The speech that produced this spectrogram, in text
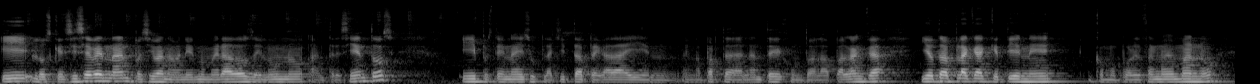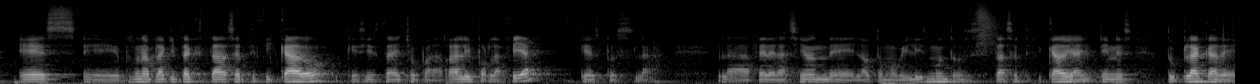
Y los que sí se vendan, pues iban a venir numerados del 1 al 300 y pues tiene ahí su plaquita pegada ahí en, en, la parte de adelante junto a la palanca. Y otra placa que tiene como por el freno de mano es eh, pues una plaquita que está certificado que sí está hecho para rally por la FIA que es pues la, la Federación del Automovilismo. Entonces está certificado y ahí tienes tu placa de,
